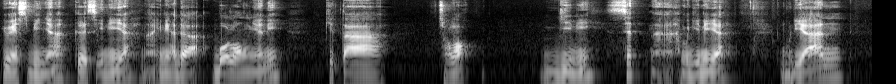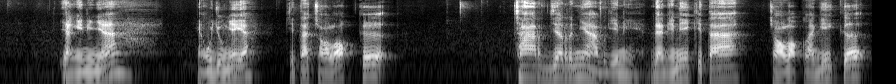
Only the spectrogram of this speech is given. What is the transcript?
USB-nya ke sini ya. Nah ini ada bolongnya nih. Kita colok gini, set. Nah begini ya. Kemudian yang ininya, yang ujungnya ya, kita colok ke chargernya begini. Dan ini kita colok lagi ke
